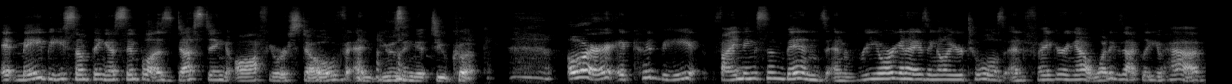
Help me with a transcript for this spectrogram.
It may be something as simple as dusting off your stove and using it to cook. Or it could be finding some bins and reorganizing all your tools and figuring out what exactly you have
